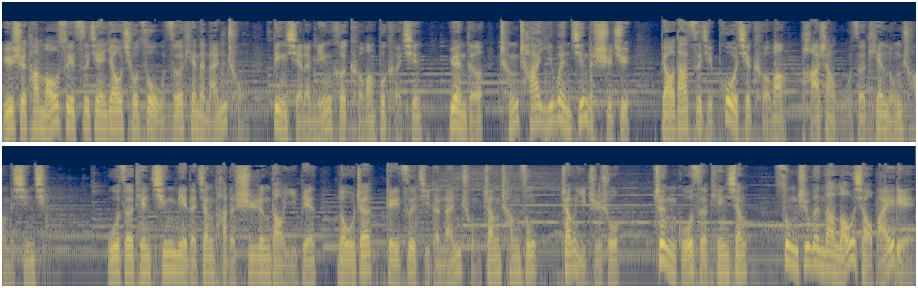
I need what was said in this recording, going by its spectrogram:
于是他毛遂自荐，要求做武则天的男宠，并写了“名和可望不可亲，愿得成茶一问津”的诗句，表达自己迫切渴望爬上武则天龙床的心情。武则天轻蔑地将他的诗扔到一边，搂着给自己的男宠张昌宗。张易之说：“朕国色天香。”宋之问那老小白脸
